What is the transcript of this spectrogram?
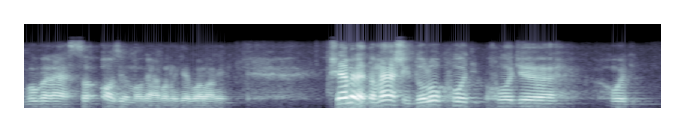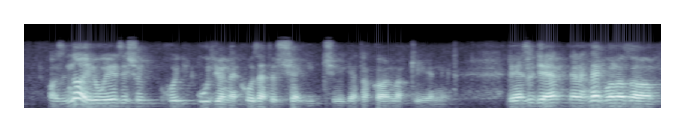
bogarásza, az önmagában ugye valami. És emellett a másik dolog, hogy, hogy, hogy az nagyon jó érzés, hogy, hogy úgy jönnek hozzá, hogy segítséget akarnak kérni. De ez ugye, ennek megvan az a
